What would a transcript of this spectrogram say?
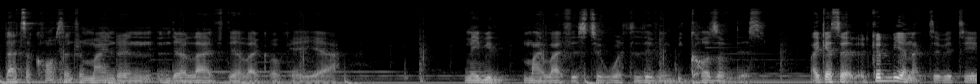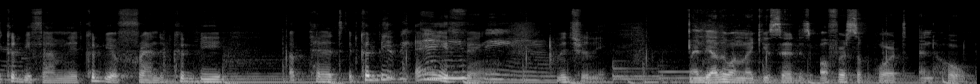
that's a constant reminder in, in their life they're like okay yeah maybe my life is still worth living because of this like I said it could be an activity it could be family it could be a friend it could be a pet it could, be, Could be anything anything. literally. And the other one, like you said, is offer support and hope.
